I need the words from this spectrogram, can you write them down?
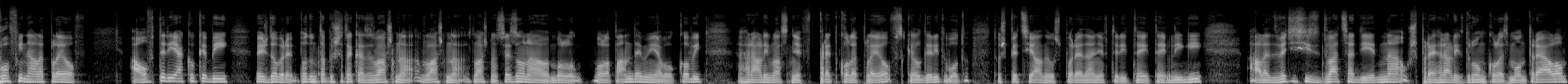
vo finále playoff a ovtedy ako keby, vieš, dobre, potom tam prišla taká zvláštna, zvláštna, zvláštna sezóna, bol, bola pandémia, bol COVID, hrali vlastne v predkole playoff z Calgary, to bolo to, to špeciálne usporiadanie vtedy tej, tej ligy, ale 2021 už prehrali v druhom kole s Montrealom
